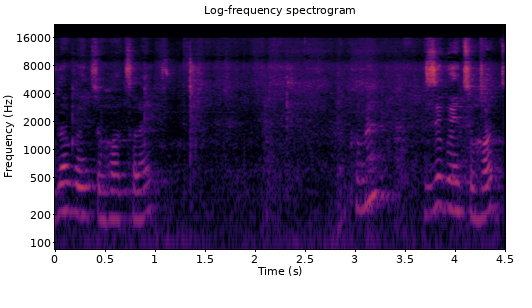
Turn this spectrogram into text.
It's not going to hot, right? Come? in. Is it going to hot?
